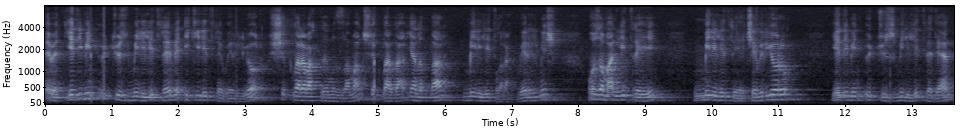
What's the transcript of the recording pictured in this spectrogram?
Evet 7300 mililitre ve 2 litre veriliyor. Şıklara baktığımız zaman şıklarda yanıtlar mililitre olarak verilmiş. O zaman litreyi mililitreye çeviriyorum. 7300 mililitreden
